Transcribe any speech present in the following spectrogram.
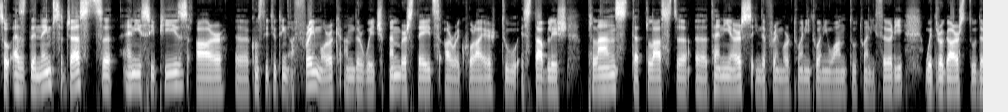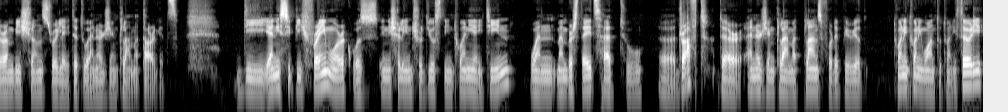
So, as the name suggests, uh, NECPs are uh, constituting a framework under which member states are required to establish plans that last uh, uh 10 years in the framework 2021 to 2030 with regards to their ambitions related to energy and climate targets. The NECP framework was initially introduced in 2018 when member states had to uh, draft their energy and climate plans for the period 2021 to 2030.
